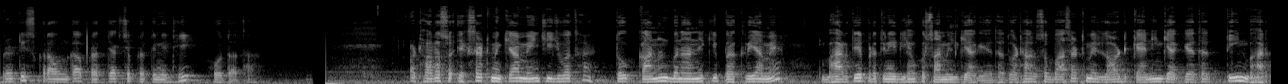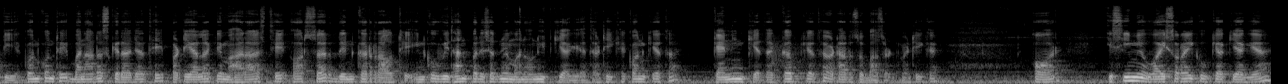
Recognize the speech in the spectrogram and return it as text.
ब्रिटिश क्राउन का प्रत्यक्ष प्रतिनिधि होता था। 1861 में क्या मेन चीज़ हुआ था? तो कानून बनाने की प्रक्रिया में भारतीय प्रतिनिधियों को शामिल किया गया था। तो अठारह सौ बासठ में लॉर्ड कैनिंग क्या किया था? तीन भारतीय। कौन कौन थे? बनारस के राजा थे, पटियाला के महाराज थे और सर दिनकर राव थे। इनको विधान परिषद में मनोनीत किया गया था। ठीक है, कौन किया था? कैनिंग किया था। कब किया था? अठारह सौ बासठ में। ठीक है। और इसी में वाइसराय को क्या किया गया?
